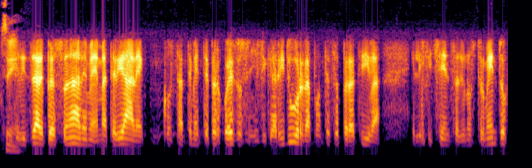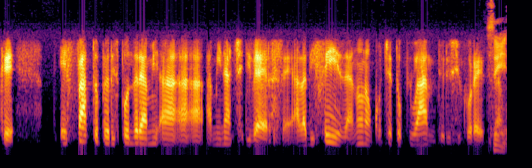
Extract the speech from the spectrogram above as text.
sì. utilizzare personale e materiale costantemente per questo significa ridurre la prontezza operativa e l'efficienza di uno strumento che è fatto per rispondere a, a, a, minacce diverse, alla difesa, non a un concetto più ampio di sicurezza. Sì.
